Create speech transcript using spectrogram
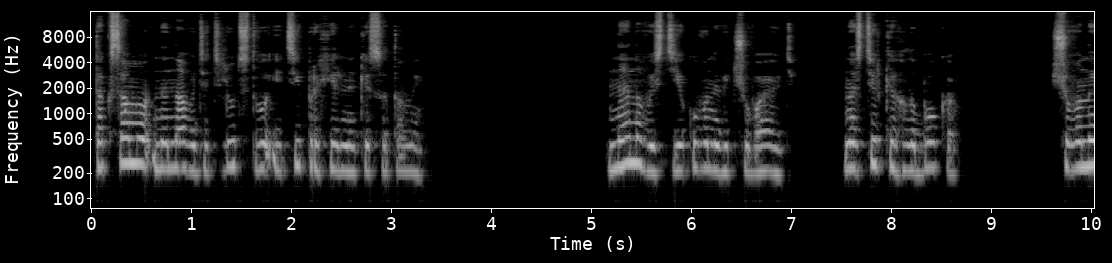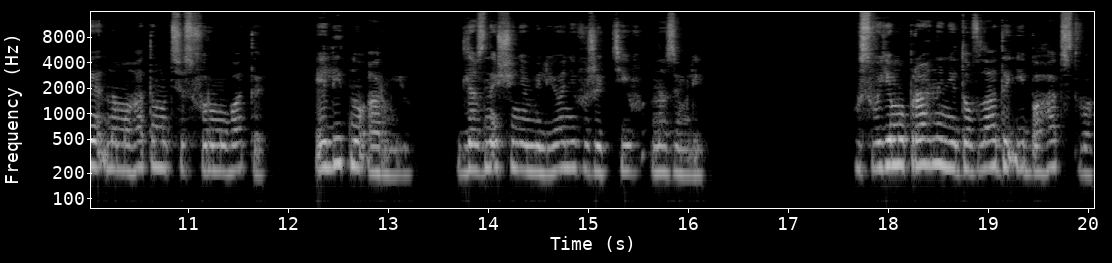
так само ненавидять людство і ці прихильники сатани. Ненависть, яку вони відчувають, настільки глибока що вони намагатимуться сформувати елітну армію для знищення мільйонів життів на землі. У своєму прагненні до влади і багатства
